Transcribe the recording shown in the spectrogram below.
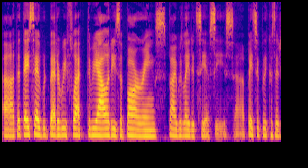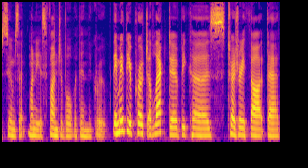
uh, that they said would better reflect the realities of borrowings by related CFCs, uh, basically because it assumes that money is fungible within the group. They made the approach elective because Treasury thought that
